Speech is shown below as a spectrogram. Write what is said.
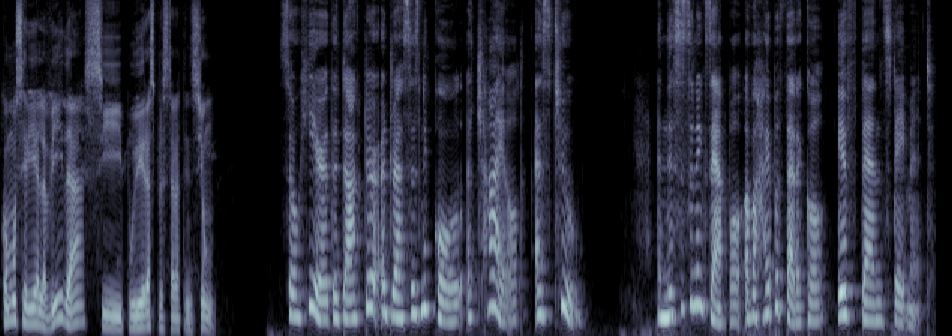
¿Cómo sería la vida si pudieras prestar atención? So here, the doctor addresses Nicole, a child, as tú. And this is an example of a hypothetical if then statement,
